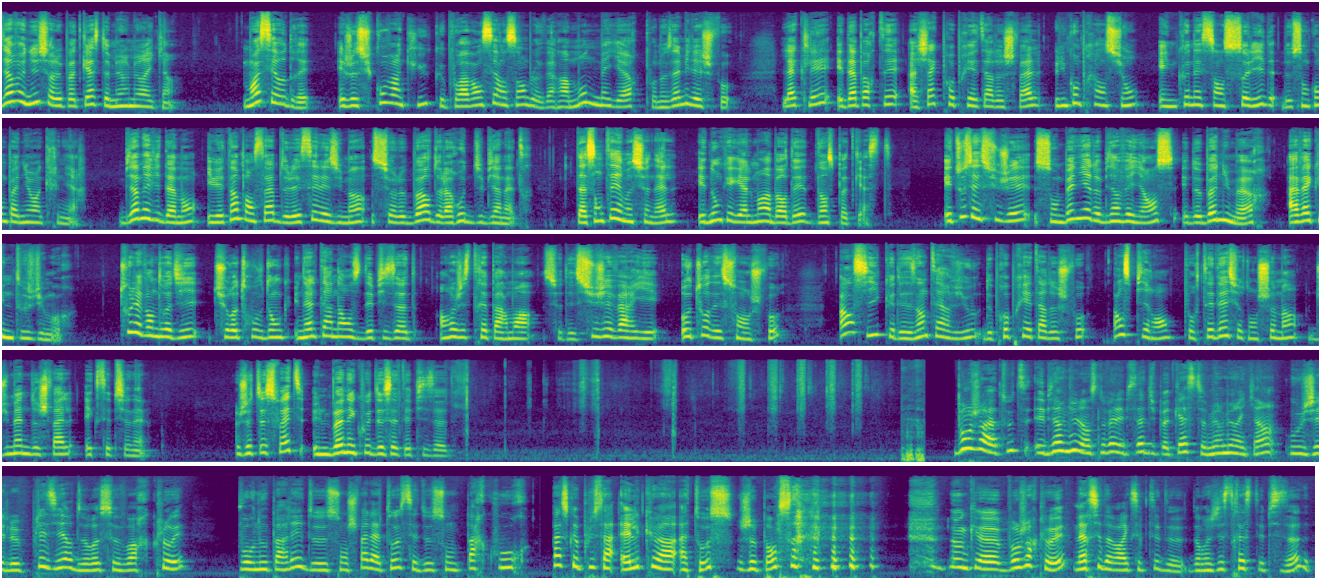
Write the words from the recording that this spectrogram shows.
Bienvenue sur le podcast Murmuricain. Moi, c'est Audrey, et je suis convaincue que pour avancer ensemble vers un monde meilleur pour nos amis les chevaux, la clé est d'apporter à chaque propriétaire de cheval une compréhension et une connaissance solide de son compagnon à crinière. Bien évidemment, il est impensable de laisser les humains sur le bord de la route du bien-être. Ta santé émotionnelle est donc également abordée dans ce podcast. Et tous ces sujets sont baignés de bienveillance et de bonne humeur, avec une touche d'humour. Tous les vendredis, tu retrouves donc une alternance d'épisodes enregistrés par moi sur des sujets variés autour des soins aux chevaux, ainsi que des interviews de propriétaires de chevaux inspirants pour t'aider sur ton chemin d'humaine de cheval exceptionnel. Je te souhaite une bonne écoute de cet épisode. Bonjour à toutes et bienvenue dans ce nouvel épisode du podcast Murmuricain où j'ai le plaisir de recevoir Chloé, pour nous parler de son cheval Athos et de son parcours presque plus à elle que à Athos, je pense. Donc euh, bonjour Chloé, merci d'avoir accepté d'enregistrer cet épisode.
